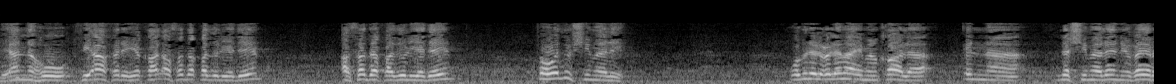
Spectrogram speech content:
لأنه في آخره قال أصدق ذو اليدين أصدق ذو اليدين فهو ذو الشمالين. ومن العلماء من قال إن ذا الشمالين غير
